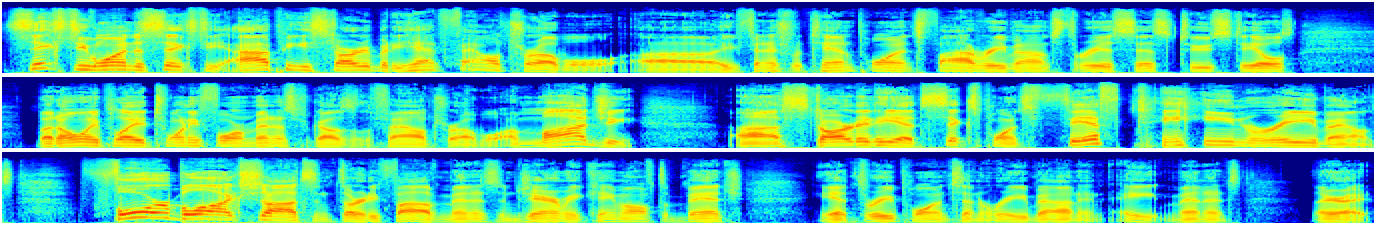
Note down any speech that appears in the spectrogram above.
61 to 60. IP started, but he had foul trouble. Uh, he finished with 10 points, five rebounds, three assists, two steals, but only played 24 minutes because of the foul trouble. Amaji uh, started. He had six points, 15 rebounds, four block shots in 35 minutes. And Jeremy came off the bench. He had three points and a rebound in eight minutes. They're at,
